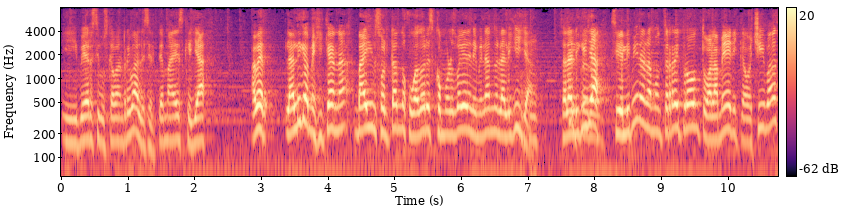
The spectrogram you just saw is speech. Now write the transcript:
y ver si buscaban rivales. El tema es que ya... A ver, la Liga Mexicana va a ir soltando jugadores como los vayan eliminando en la liguilla. Sea, la Sí, liguilla, pero- si eliminan a Monterrey pronto, a la América o a Chivas,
